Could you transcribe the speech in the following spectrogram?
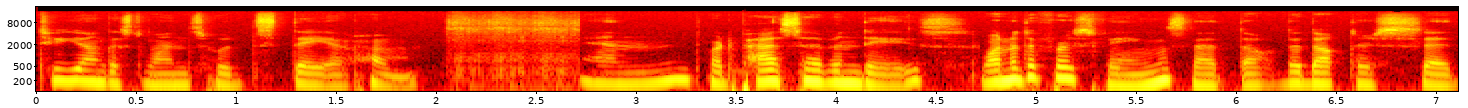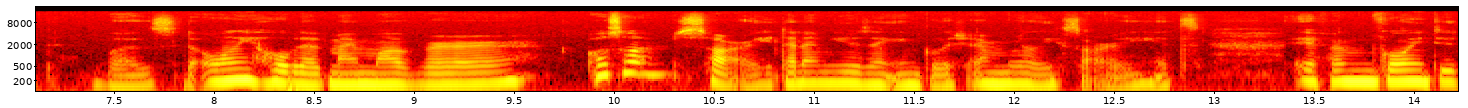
two youngest ones would stay at home. And for the past seven days, one of the first things that the, the doctor said was the only hope that my mother. Also, I'm sorry that I'm using English. I'm really sorry. It's if I'm going to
